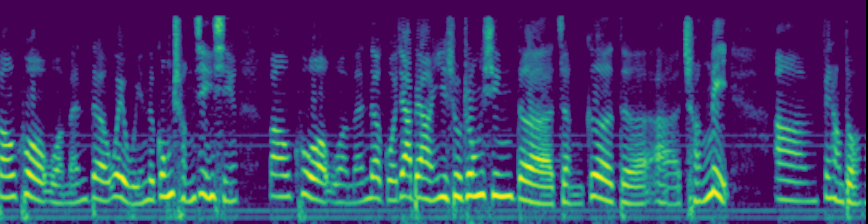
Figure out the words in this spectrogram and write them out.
包括我们的魏武营的工程进行，包括我们的国家表演艺术中心的整个的呃成立，啊非常多。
